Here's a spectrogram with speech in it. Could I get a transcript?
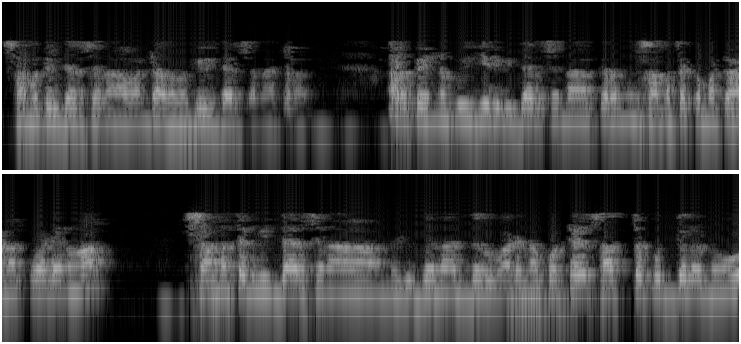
සමත විදර්ශනාවන්ට අර වගේ විදර්ශනා කරන්න. අර පෙන්නපු විදිහට විදර්ශනා කරමින් සමතකමට අනක් වඩනවා සමත විදර්ශනා නිගනද්ද වඩනකොට සත්ව පුද්ගලනෝ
